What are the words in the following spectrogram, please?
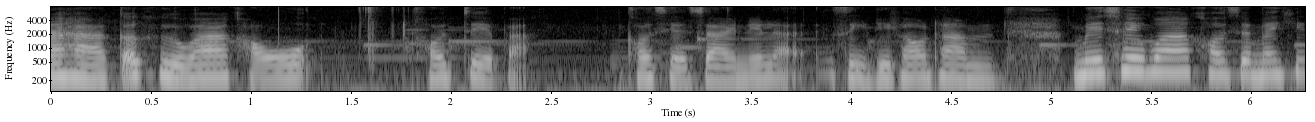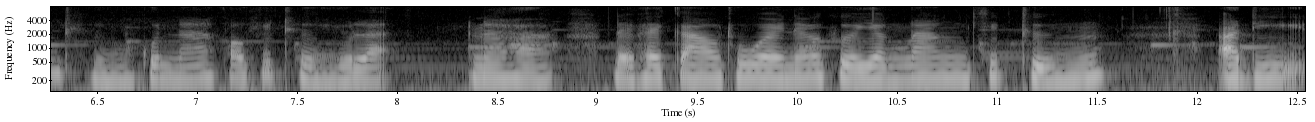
นะคะก็คือว่าเขา เขาเจ็บอะเขาเสียใจนี่แหละ สิ่งที่เขาทำไม่ใช่ว่าเขาจะไม่คิดถึงคุณนะ เขาคิดถึงอยู่แหละนะคะในไพ่ก้าถ้วยนี่ก็คือยังนั่งคิดถึงอดีต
